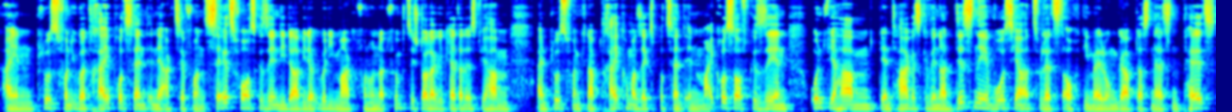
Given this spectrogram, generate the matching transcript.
ein Plus von über 3% in der Aktie von Salesforce gesehen, die da wieder über die Marke von 150 Dollar geklettert ist. Wir haben ein Plus von knapp 3,6% in Microsoft gesehen und wir haben den Tagesgewinner Disney, wo es ja zuletzt auch die Meldung gab, dass Nelson Pelz,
